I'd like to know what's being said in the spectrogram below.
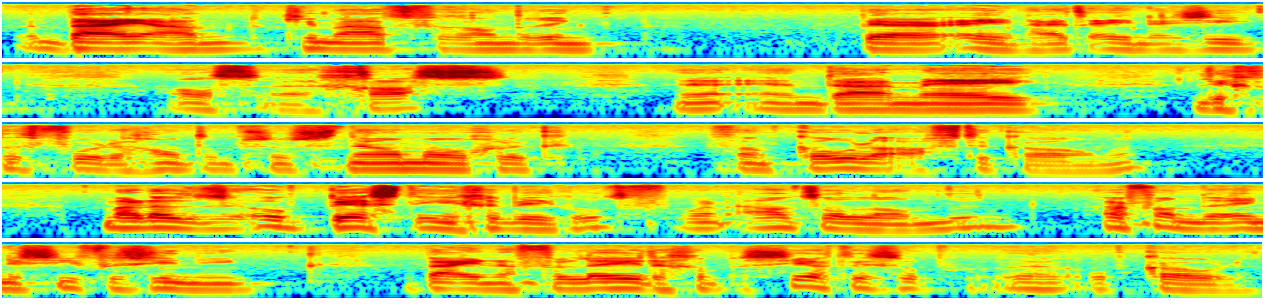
bij aan klimaatverandering per eenheid energie als uh, gas. en daarmee ligt het voor de hand om zo snel mogelijk van kolen af te komen. Maar dat is ook best ingewikkeld voor een aantal landen waarvan de energievoorziening bijna volledig gebaseerd is op, uh, op kolen.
